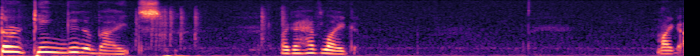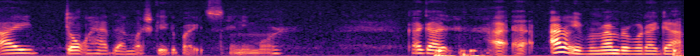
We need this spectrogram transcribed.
13 gigabytes. Like, I have like like I don't have that much gigabytes anymore. I got I I, I don't even remember what I got.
